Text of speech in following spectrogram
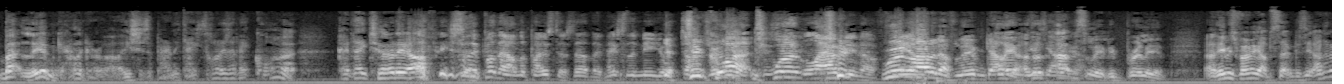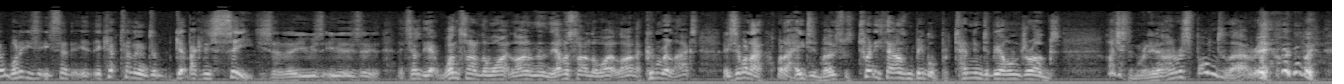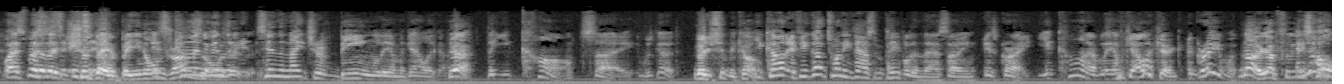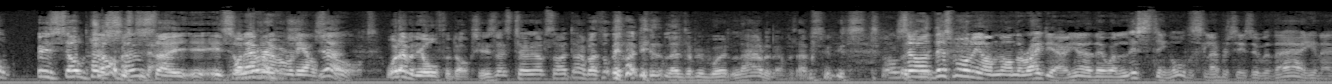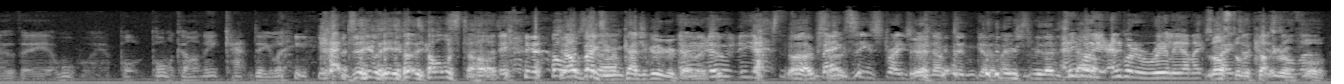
But Liam Gallagher oh, of Oasis apparently they thought it was a bit quiet. Could they turn it up? He So they put that on the posters, don't they? Next to the New York Yeah, Times. too quiet. Weren't loud Too- enough. Weren't Yeah. loud enough, Liam Gallagher. Liam Gallagher. absolutely brilliant. And he was very upset because he, I don't know what he, he said. He kept telling him to get back in his seat. He said he was. He was they told him to get one side of the white line and then the other side of the white line. I couldn't relax. He said what I what I hated most was twenty thousand people pretending to be on drugs. I just didn't really know how to respond to that. Really. Well, I suppose Should, it's- they, it's- should they have been on it's drugs? Kind of the, it- It's in the nature of being Liam Gallagher. Yeah. That you can't say it was good. no, you simply can't. You can't if you've got twenty thousand people in there saying it's great. You can't have Liam Gallagher agreeing with. Them. No, absolutely His not. whole his whole job is to say it's Whatever everybody else yeah. thought. Whatever the orthodoxy is, let's turn it upside down. But I thought the idea that Led Zeppelin weren't loud enough was absolutely astonishing. So uh, this morning on on the radio, you know, they were listing all the celebrities who were there. You know, the ooh, Paul, Paul McCartney, Cat Deeley, Cat Deeley, the all stars. All Joe the Beggsy from got Who, mentioned. who, yes, I hope so. Strangely Yeah. enough, didn't get a He used to mention. be then to Anybody, anybody really unexpected? Lost on the cutting room floor.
